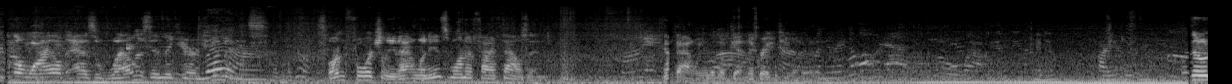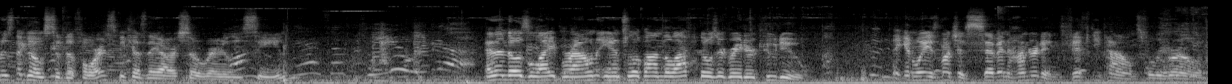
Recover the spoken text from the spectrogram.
in the wild as well as in the humans. So unfortunately, that one is one of 5,000. That we up getting a great it. Known as the ghosts of the forest because they are so rarely seen. And then those light brown antelope on the left, those are greater kudu. They can weigh as much as 750 pounds fully grown.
